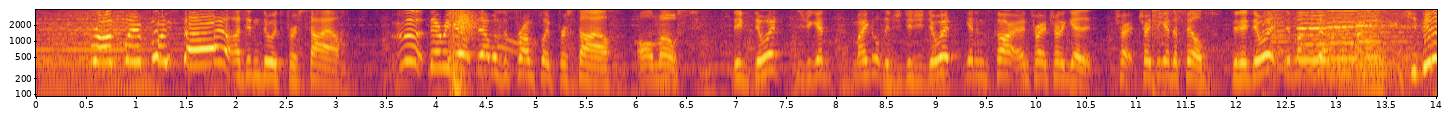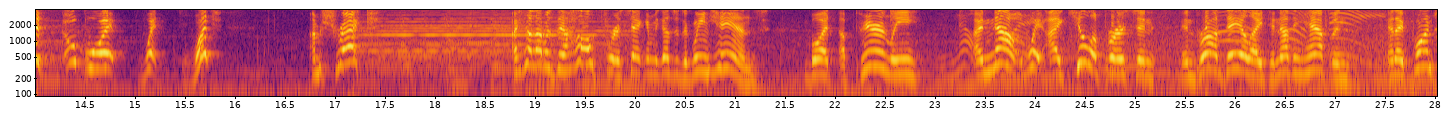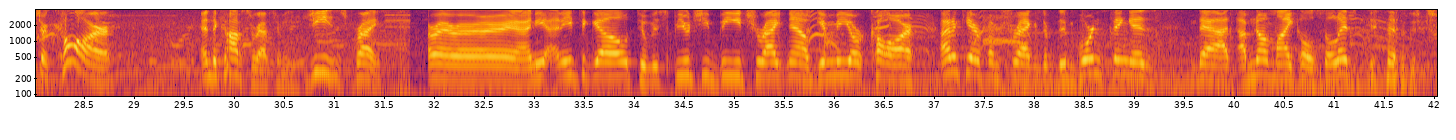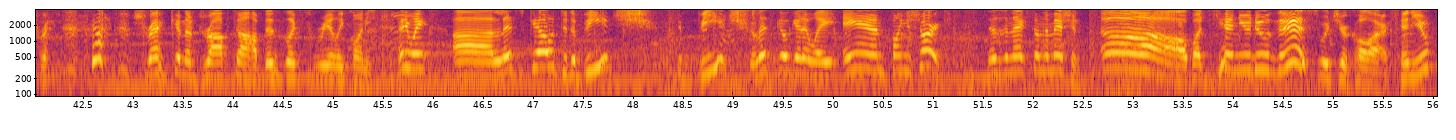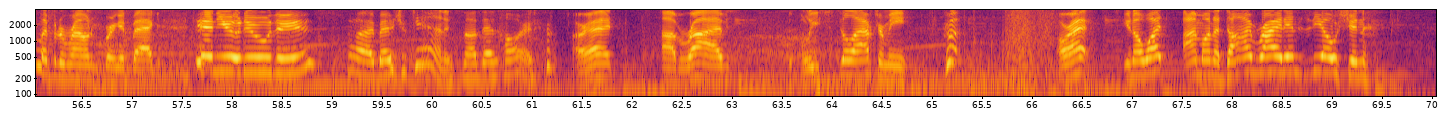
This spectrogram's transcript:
Front flip for style. I didn't do it for style. Uh, there we go. That was a front flip for style. Almost. Did you do it? Did you get Michael? Did you did you do it? Get in the car and try try to get it. Try try to get the pills. Did he do it? Did my, uh, he did it. Oh boy. Wait. What? I'm Shrek. I thought I was the Hulk for a second because of the green hands, but apparently. I now wait. I kill a person in broad daylight and nothing happens, and I punch a car. And the cops are after me. Jesus Christ. Alright, alright, alright, alright. I need I need to go to Vespucci Beach right now. Give me your car. I don't care if I'm Shrek. The, the important thing is that I'm not Michael, so let's Shrek Shrek gonna drop top. This looks really funny. Anyway, uh let's go to the beach. The beach. Let's go get away and find a shark. This is the next on the mission. Oh, but can you do this with your car? Can you flip it around and bring it back? Can you do this? I bet you can. It's not that hard. All right, I've arrived. The police still after me. Huh. All right, you know what? I'm gonna dive right into the ocean, and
